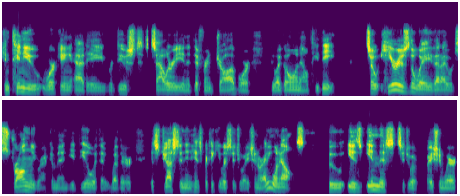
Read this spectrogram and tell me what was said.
continue working at a reduced salary in a different job or do I go on LTD? So here is the way that I would strongly recommend you deal with it, whether it's Justin in his particular situation or anyone else who is in this situation where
